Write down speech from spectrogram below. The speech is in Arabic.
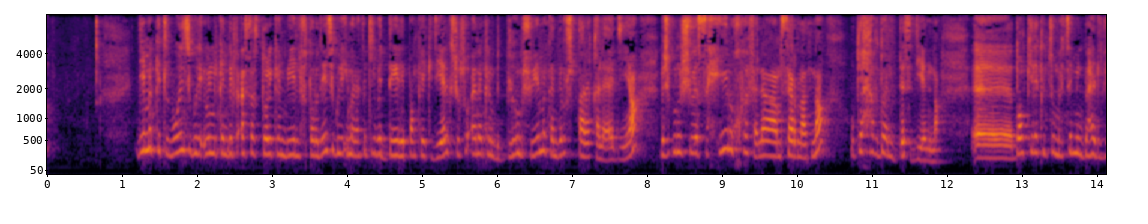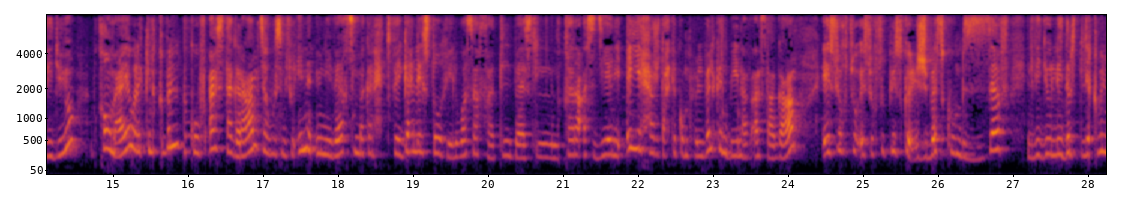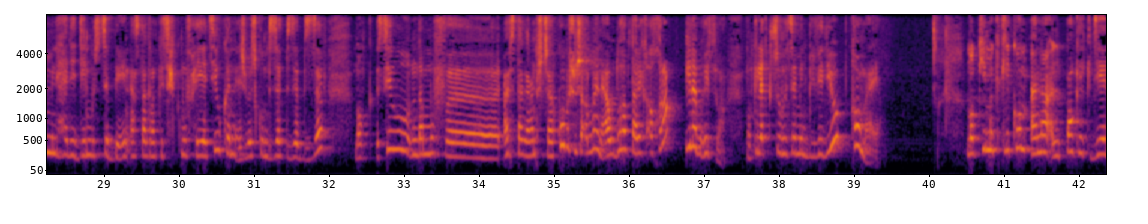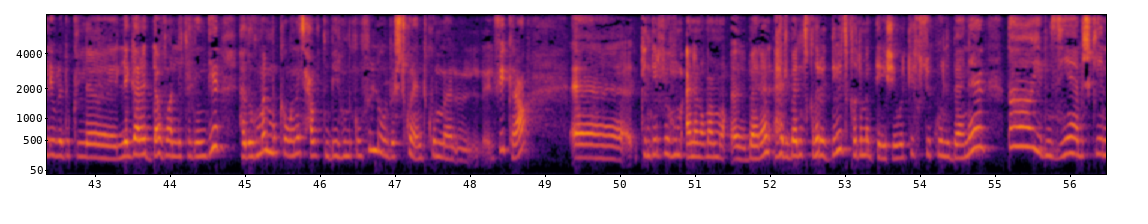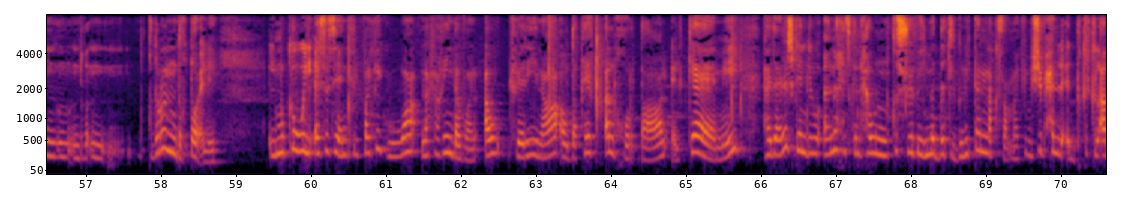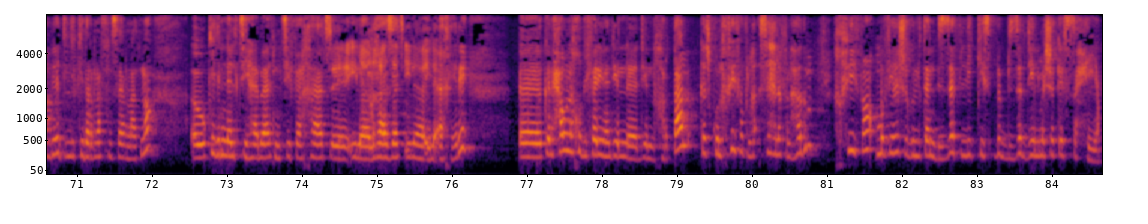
ديما كيطلبوني تيقول لي ملي كندير في Insta story كنبين الفطور ديالي تيقول لي إيمان عرفتي كيفاش ديري لي pancakes ديالك surtout أنا كنبدلهم شوية ما كنديروش بالطريقة العادية باش يكونوا شوية صحيين وخفاف على مصيرناتنا. وكيحافظوا على الذات ديالنا. آه donc إلا كنتم مهتمين بهذا الفيديو بقاو معايا ولكن قبل كو في إنستغرام حتى هو سميتو ايمان Univers تما كنحط فيه كاع les stories الوصفات اللباس القراءات ديالي أي حاجة طاحت لكم في البال كنبينها في Instagram. et surtout et surtout puisque عجبتكم بزاف الفيديو اللي درت اللي قبل من هذه ديال المتتبعين إنستغرام كيتحكموا في حياتي وكان عجبتكم بزاف بزاف بزاف. donc سيروا انضموا في إنستغرام اشتركوا باش إن شاء الله نعاودوها بطريقة أخرى إلا بغيتوها. donc إلا كنتم مهتمين بالفيديو بقاو معايا. donc كيما قلت لكم أنا ال pancakes ديالي ولا دوك les galettes d'avoine اللي كندير ندير هادو هما المكونات حاولت نبينهم لكم في الأول باش تكون عندكم الفكرة. آه كندير فيهم أنا normalement البنان. هاد البنان تقدروا ديري تقدروا ما ديريش ولكن خصو يكون البنان طايب مزيان باش كي نقدروا نضغطوا عليه. المكون الأساسي عندي في ال pancakes هو la farine d'avoine أو الفرينة أو دقيق الخرطال الكامل. هذا علاش كنديرو أنا حيت كنحاول ننقص شوية فيه مادة الجلوتين ناقصه ماشي بحال الدقيق الأبيض اللي كيضرنا في مصيرناتنا وكيدير لنا التهابات انتفاخات إلى الغازات إلى إلى آخره. أه كنحاول ناخذ الفرينة ديال ديال الخرطال كتكون خفيفة في سهلة في الهضم خفيفة وما فيهاش الجلوتين بزاف اللي كيسبب بزاف ديال المشاكل الصحية.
